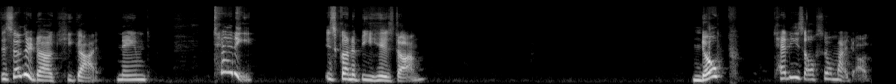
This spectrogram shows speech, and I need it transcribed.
this other dog he got named Teddy is going to be his dog. Nope. Teddy's also my dog.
